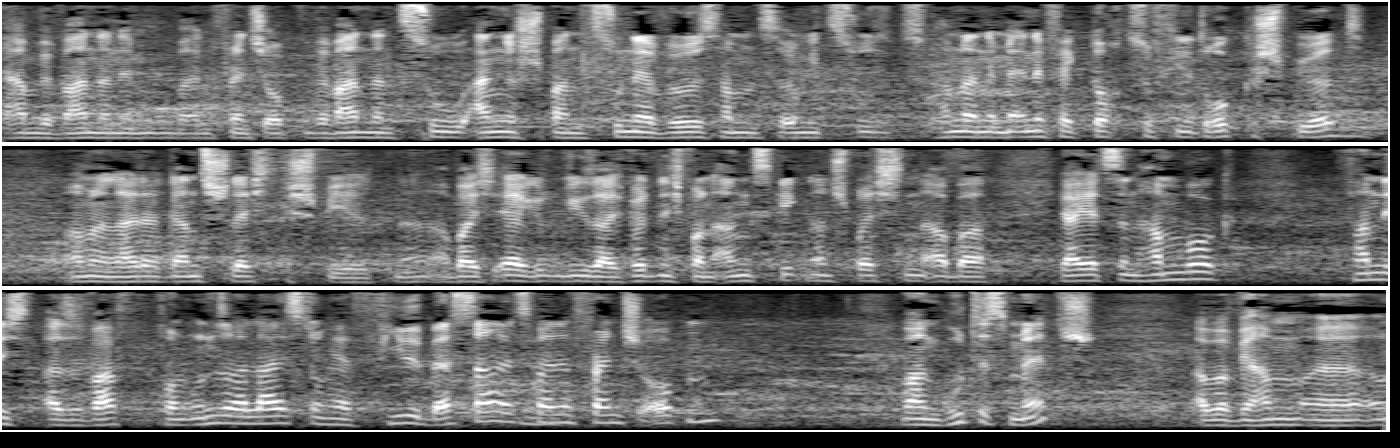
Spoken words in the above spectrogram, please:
ja, wir waren dann im, bei den French Open, wir waren dann zu angespannt, zu nervös, haben uns irgendwie zu, haben dann im Endeffekt doch zu viel Druck gespürt, haben dann leider ganz schlecht gespielt. Ne? Aber ich, eher, wie gesagt, ich würde nicht von Angstgegnern sprechen, aber ja, jetzt in Hamburg fand ich, also war von unserer Leistung her viel besser als bei den French Open. War ein gutes Match, aber wir haben äh,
